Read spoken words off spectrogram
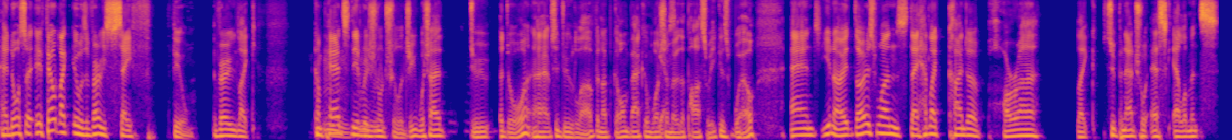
and also it felt like it was a very safe film, a very like compared to the Mm, original trilogy, which I do adore and I absolutely do love, and I've gone back and watched them over the past week as well. And you know, those ones they had like kind of horror like supernatural esque elements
